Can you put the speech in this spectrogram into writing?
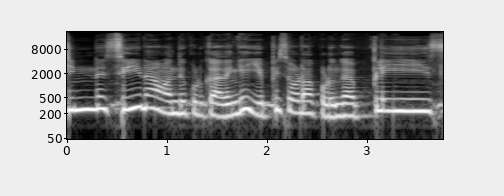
சின்ன சீனாக வந்து கொடுக்காதீங்க. எபிசோடாக கொடுங்க. ப்ளீஸ்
